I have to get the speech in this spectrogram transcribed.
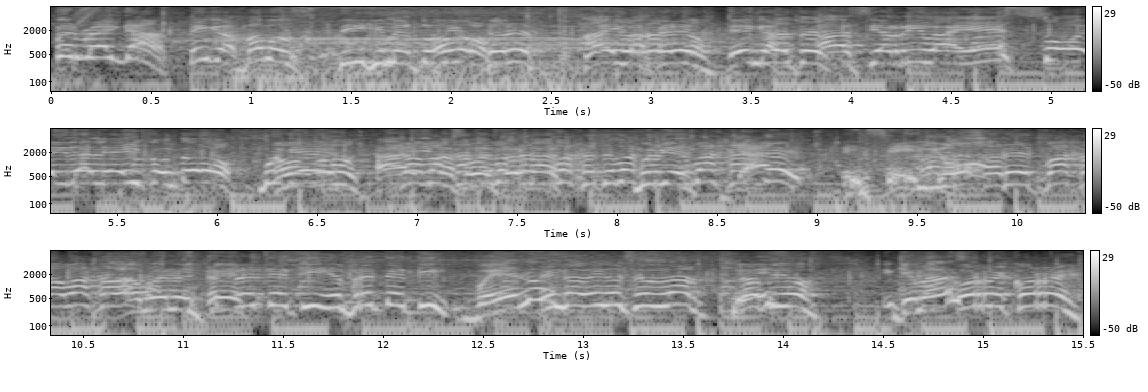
¡Perfecta! Venga, vamos, dirígeme a tu amigo. Ahí va. Venga, hacia arriba, eso, y dale ahí con todo. Muy bien. Ahí vas a serio? Baja, Jared, baja, baja, baja. Ah, bueno, ¿y qué? Enfrente de ti, enfrente de ti. Bueno. Venga, venga el celular, rápido. ¿Y qué más? Corre, corre.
